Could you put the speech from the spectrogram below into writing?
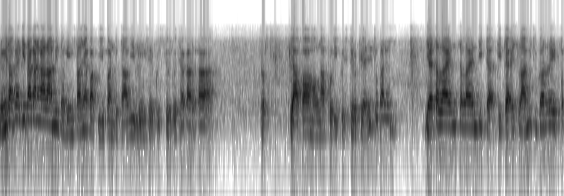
Dengan sampai kita akan ngalami tuh, misalnya Pak Guyupan Betawi mengusir Gus Dur ke Jakarta, terus siapa mau nabur Gus Dur dia itu kan ya selain selain tidak tidak Islami juga repot.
